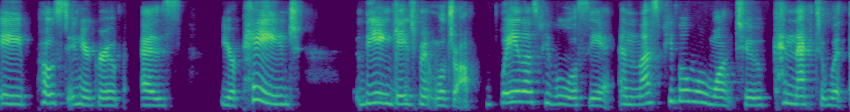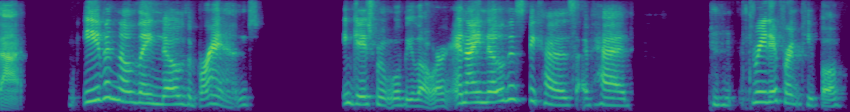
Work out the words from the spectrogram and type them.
a post in your group as your page the engagement will drop way less people will see it and less people will want to connect with that even though they know the brand engagement will be lower. And I know this because I've had three different people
